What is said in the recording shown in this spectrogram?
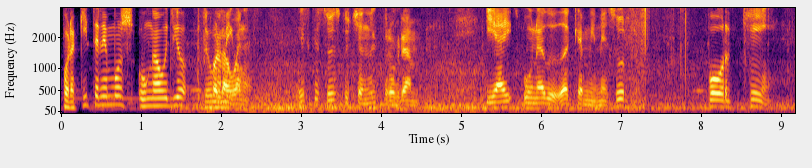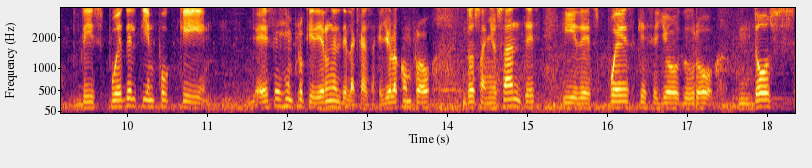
Por aquí tenemos un audio de un Hola, buenas. Es que estoy escuchando el programa y hay una duda que a mí me surge. ¿Por qué después del tiempo que ese ejemplo que dieron el de la casa, que yo la compró dos años antes y después, qué sé yo, duró dos,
